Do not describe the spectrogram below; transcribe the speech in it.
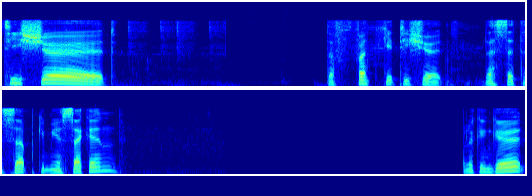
T-shirt. The Funky T-shirt. Let's set this up. Give me a second. Looking good.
